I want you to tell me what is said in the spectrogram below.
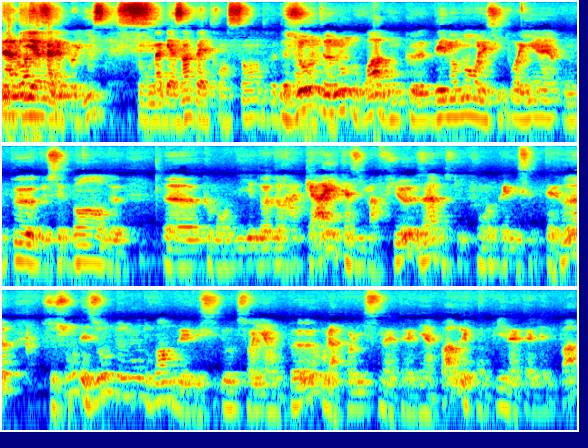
la loi, à la police, son magasin va être en cendres. Zone de non-droit, donc des moments où les citoyens ont peur de ces bandes euh, comment on dit, de, de racailles quasi mafieuses, hein, parce qu'ils font régner cette terreur, ce sont des zones de non-droit où les citoyens ont peur, où la police n'intervient pas, où les pompiers n'interviennent pas.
